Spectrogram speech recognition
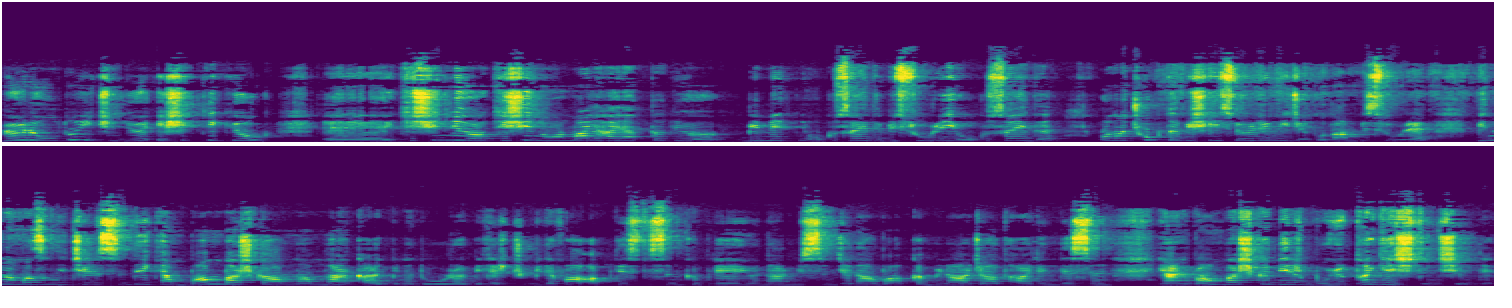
Böyle olduğu için diyor eşitlik yok. E, kişi diyor kişi normal hayatta diyor bir metni okusaydı bir sureyi okusaydı ona çok da bir şey söylemeyecek olan bir sure bir namazın içerisindeyken bambaşka anlamlar kalbine doğurabilir. Çünkü bir defa abdestlisin, kıbleye yönelmişsin, Cenab-ı Hakk'a münacat halindesin. Yani bambaşka bir boyuta geçtin şimdi.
